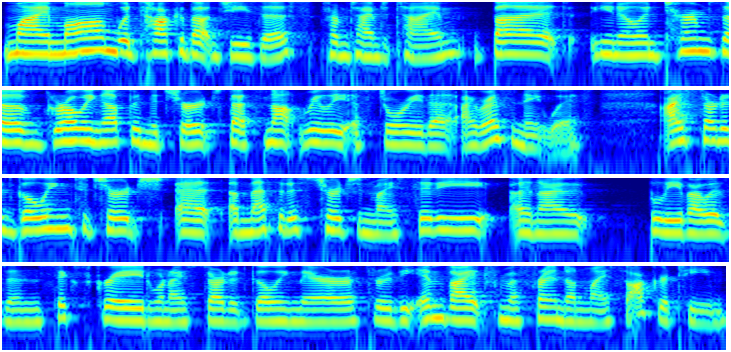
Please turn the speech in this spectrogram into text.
My mom would talk about Jesus from time to time, but you know, in terms of growing up in the church, that's not really a story that I resonate with. I started going to church at a Methodist church in my city, and I believe I was in sixth grade when I started going there through the invite from a friend on my soccer team.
